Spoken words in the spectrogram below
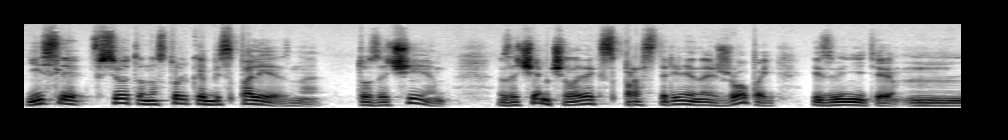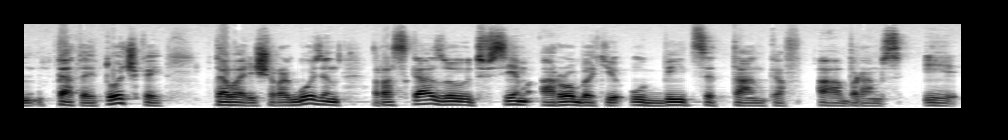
если все это настолько бесполезно, то зачем? Зачем человек с простреленной жопой, извините, пятой точкой, товарищ Рогозин, рассказывают всем о роботе-убийце танков Абрамс и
